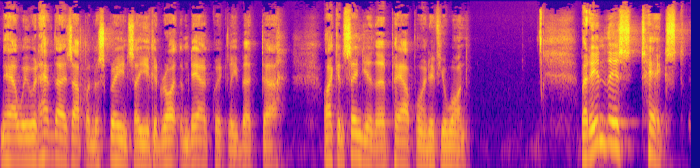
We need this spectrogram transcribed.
Now, we would have those up on the screen so you could write them down quickly, but uh, I can send you the PowerPoint if you want. But in this text,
